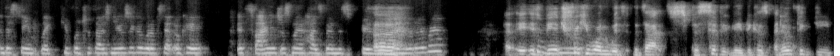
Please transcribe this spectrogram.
and the same like people two thousand years ago would have said, okay, it's fine, it's just my husband is busy Uh, and whatever. It'd be a tricky one with, that specifically because I don't think the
